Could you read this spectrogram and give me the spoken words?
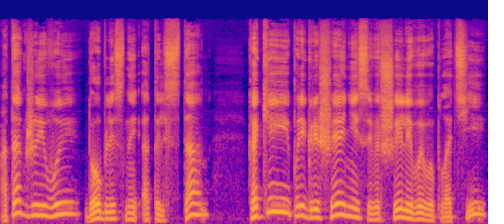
а также и вы, доблестный Ательстан, какие прегрешения совершили вы воплоти,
